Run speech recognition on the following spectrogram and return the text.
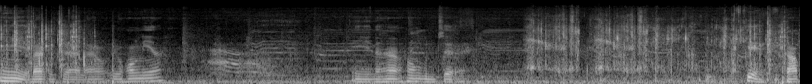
นี่ได้กุญแจแล้ว อยู่ห้องนี้นะ นี่นะฮะ ห้องกุญแจ โอเคครับ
